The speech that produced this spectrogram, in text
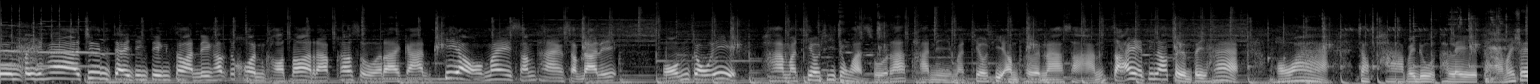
ตื่นตีห้าชื่นใจจริง ๆ สวัสดีครับทุกคนขอต้อนรับเข้าสู่รายการเที่ยวไม่ซ้ำทางสัปดาห์นี้ ผมโจอี้พามาเที่ยวที่จังหวัดสุราษฎร์ธานีมาเที่ยวที่อำเภอนาสารสาเหตุที่เราตื่นตีห้าเพราะว่าจะพาไปดูทะเลแต่ไม่ใช่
